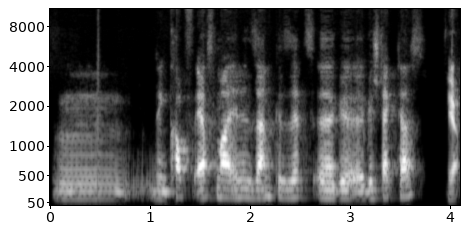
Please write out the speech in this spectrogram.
mh, mm, den Kopf erstmal in den Sand gesetzt, äh, gesteckt hast. Ja.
